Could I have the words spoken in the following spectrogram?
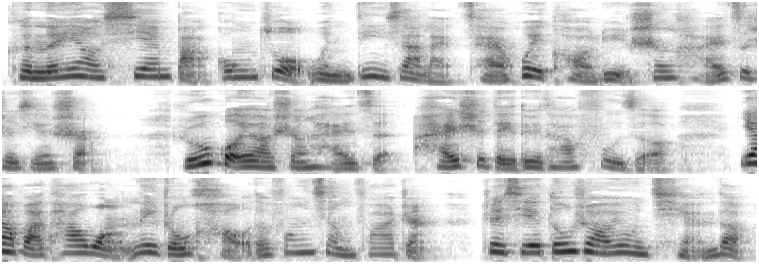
可能要先把工作稳定下来，才会考虑生孩子这些事儿。如果要生孩子，还是得对他负责，要把他往那种好的方向发展，这些都是要用钱的。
